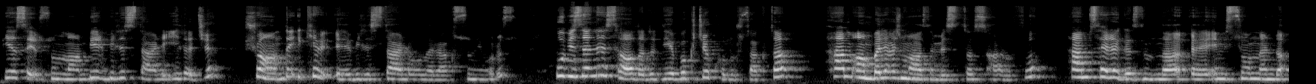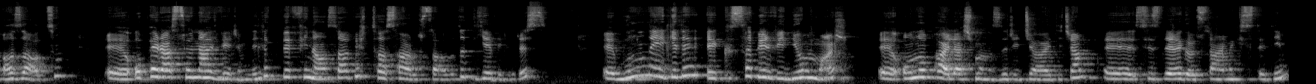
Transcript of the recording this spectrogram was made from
piyasaya sunulan bir bilisterli ilacı şu anda 2 e, bilisterli olarak sunuyoruz. Bu bize ne sağladı diye bakacak olursak da hem ambalaj malzemesi tasarrufu hem sera gazında e, emisyonlarında azaltım, e, operasyonel verimlilik ve finansal bir tasarruf sağladı diyebiliriz. E, bununla ilgili e, kısa bir videom var. E, onu paylaşmanızı rica edeceğim. E, sizlere göstermek istediğim.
